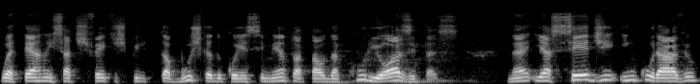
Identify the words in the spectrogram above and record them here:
o eterno insatisfeito espírito da busca do conhecimento, a tal da curiositas, né? e a sede incurável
